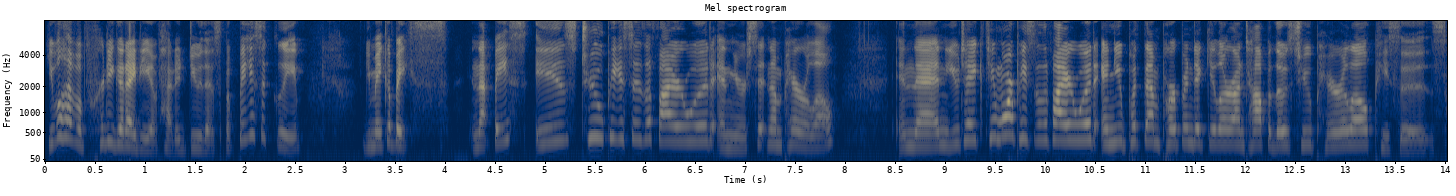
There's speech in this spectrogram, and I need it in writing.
you will have a pretty good idea of how to do this. But basically, you make a base, and that base is two pieces of firewood, and you're sitting on parallel. And then you take two more pieces of firewood and you put them perpendicular on top of those two parallel pieces.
